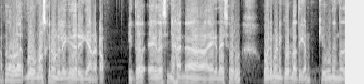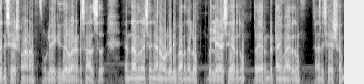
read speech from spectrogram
അപ്പോൾ നമ്മൾ ബ്ലൂ മോസ്കിനുള്ളിലേക്ക് കയറിയിരിക്കുകയാണ് കേട്ടോ. ഇത് ഏകദേശം ഞാൻ ഏകദേശം ഒരു ഒരു മണിക്കൂറിലധികം ക്യൂ നിന്നതിന് ശേഷമാണ് ഉള്ളിലേക്ക് കയറുവാനായിട്ട് സാധിച്ചത്. എന്താണെന്ന് വെച്ചാൽ ഞാൻ ഓൾറെഡി പറഞ്ഞല്ലോ വെള്ളിയാഴ്ചയായിരുന്നു പ്രേയറിന്റെ ടൈമായിരുന്നു അതിനുശേഷം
